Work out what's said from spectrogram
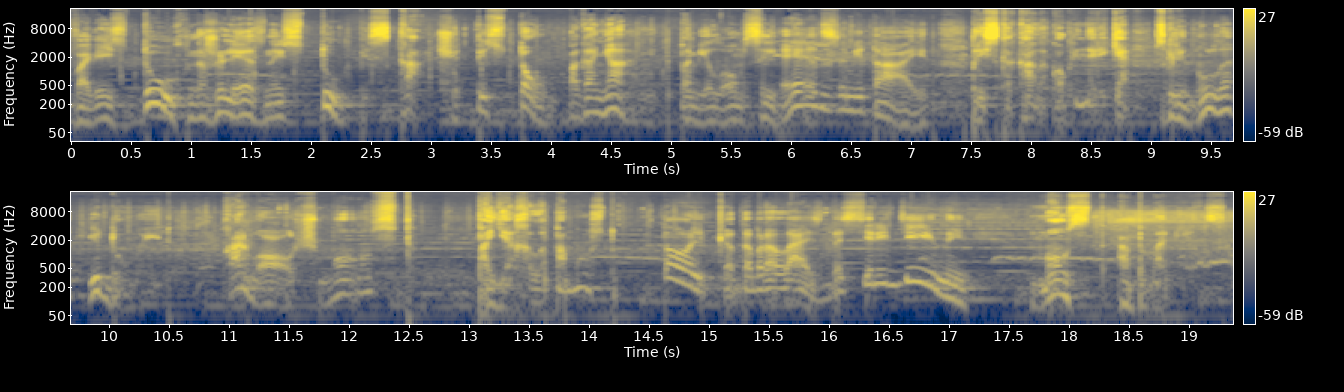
Во весь дух на железной ступе скачет, пестом погоняет, по мелом след заметает. Прискакала к огненной реке, взглянула и думает, хорош мост. Поехала по мосту, только добралась до середины, мост обломился,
